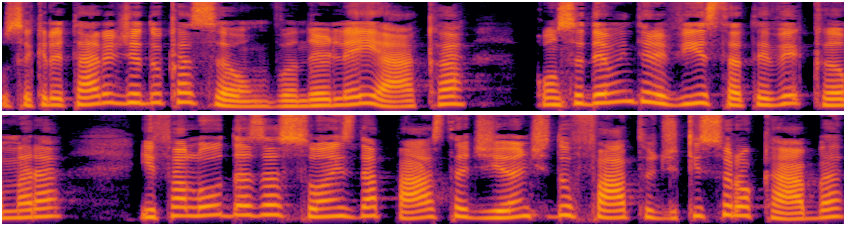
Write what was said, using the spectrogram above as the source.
O secretário de Educação, Vanderlei Aca, concedeu entrevista à TV Câmara e falou das ações da pasta diante do fato de que Sorocaba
